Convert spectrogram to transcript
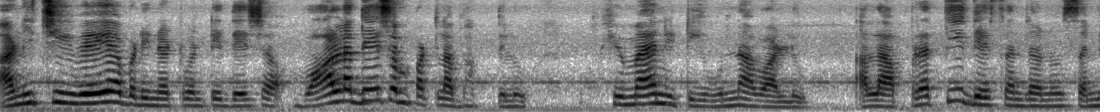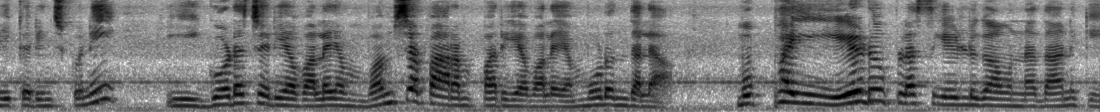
అణిచివేయబడినటువంటి దేశ వాళ్ళ దేశం పట్ల భక్తులు హ్యుమానిటీ ఉన్నవాళ్ళు అలా ప్రతి దేశంలోనూ సమీకరించుకొని ఈ గూఢచర్య వలయం వంశపారంపర్య వలయం మూడు వందల ముప్పై ఏడు ప్లస్ ఏళ్ళుగా ఉన్నదానికి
